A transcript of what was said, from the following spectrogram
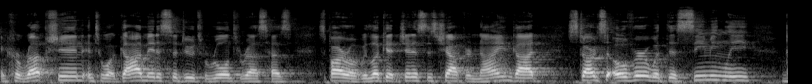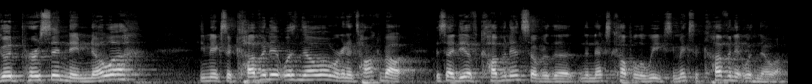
and corruption into what God made us to do to rule and to rest has spiraled. We look at Genesis chapter 9. God starts over with this seemingly good person named Noah. He makes a covenant with Noah. We're going to talk about this idea of covenants over the, the next couple of weeks. He makes a covenant with Noah.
